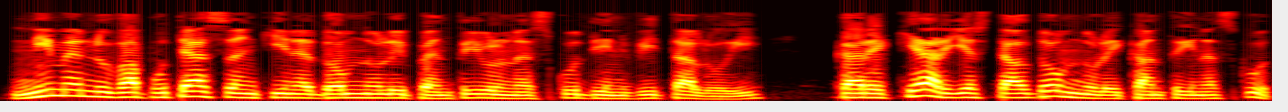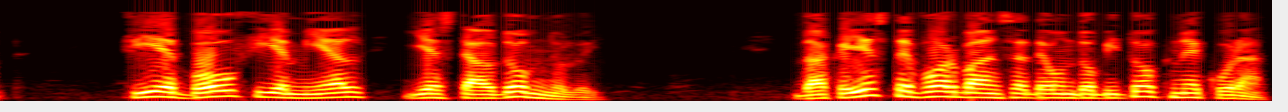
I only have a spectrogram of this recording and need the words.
Nimeni nu va putea să închine Domnului pe întâiul născut din vita lui, care chiar este al Domnului ca întâi născut. Fie bou, fie miel, este al Domnului. Dacă este vorba însă de un dobitoc necurat,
